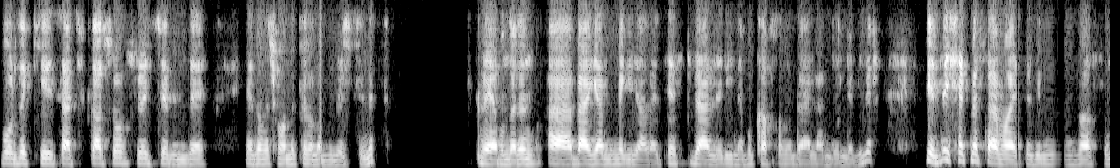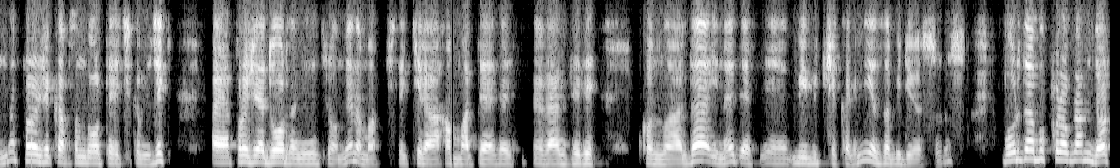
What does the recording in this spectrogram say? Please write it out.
buradaki sertifikasyon süreçlerinde ne danışmanlık alabilirsiniz. veya bunların e, belgelendirme giderleri, test giderleri yine bu kapsamda değerlendirilebilir. Bir de işletme sermayesi dediğimiz aslında proje kapsamında ortaya çıkabilecek e, projeye doğrudan ilintili olmayan ama işte kira, ham madde ve benzeri konularda yine de, e, bir bütçe kalemi yazabiliyorsunuz. Burada bu program 4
